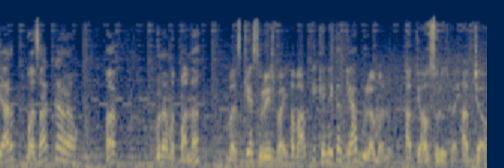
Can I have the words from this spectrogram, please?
यार, मज़ाक कर रहा हूँ। अब बुरा मत माना बस क्या सुरेश भाई, अब आपके कहने का क्या बुरा मानो? आप जाओ सुरेश भाई, आप जाओ।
